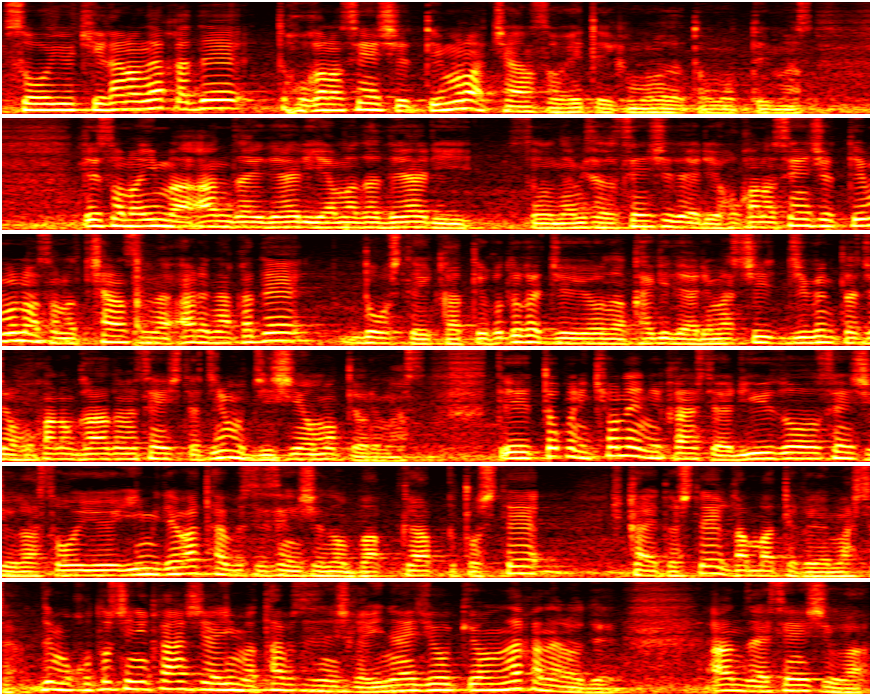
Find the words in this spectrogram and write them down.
そういう怪我の中で、他の選手っていうものはチャンスを得ていくものだと思っています。でその今、安西であり、山田であり、その並里選手であり、他の選手っていうものは、そのチャンスがある中で、どうしていくかということが重要な鍵でありますし、自分たちの他のガードの選手たちにも自信を持っております。で特に去年に関しては、龍造選手がそういう意味では、田臥選手のバックアップとして、控えとして頑張ってくれました。でも今年に関しては、今、田臥選手がいない状況の中なので、安西選手が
